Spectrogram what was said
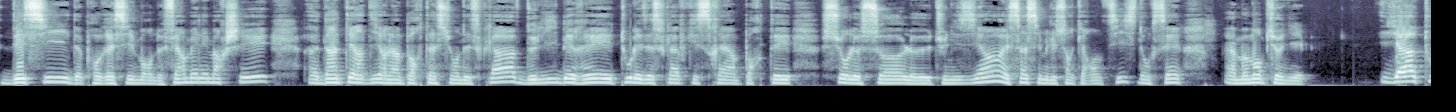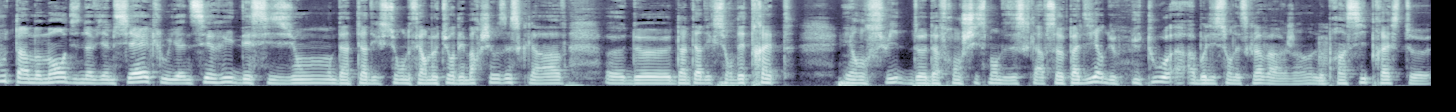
décide progressivement de fermer les marchés, euh, d'interdire l'importation d'esclaves, de libérer tous les esclaves qui seraient importés sur le sol euh, tunisien, et ça c'est 1846, donc c'est un moment pionnier. Il y a tout un moment au 19e siècle où il y a une série de décisions d'interdiction, de fermeture des marchés aux esclaves, euh, de d'interdiction des traites, et ensuite d'affranchissement des esclaves. Ça veut pas dire du, tout abolition de l'esclavage. Hein. Le mm. principe reste euh,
